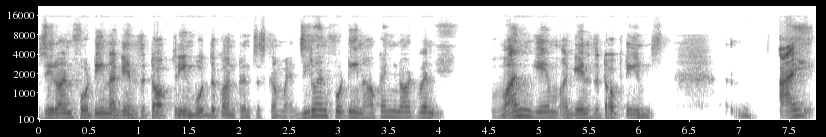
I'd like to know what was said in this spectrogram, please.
zero and 14 against the top three in both the conferences combined. Zero and 14. How can you not win one game against the top teams? I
